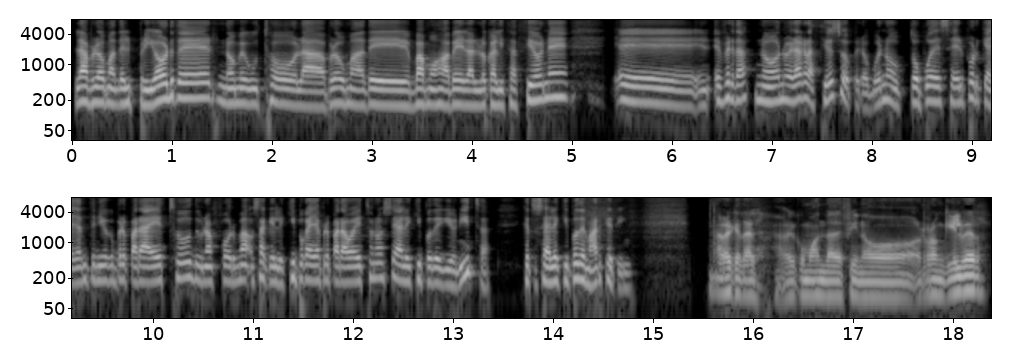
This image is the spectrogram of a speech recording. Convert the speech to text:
la broma del pre-order, no me gustó la broma de vamos a ver las localizaciones. Eh, es verdad, no, no era gracioso, pero bueno, todo puede ser porque hayan tenido que preparar esto de una forma, o sea, que el equipo que haya preparado esto no sea el equipo de guionistas, que esto sea el equipo de marketing. A ver qué tal, a ver cómo anda de fino Ron Gilbert.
